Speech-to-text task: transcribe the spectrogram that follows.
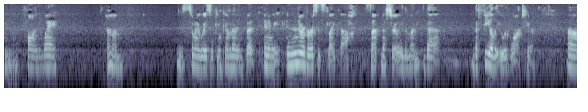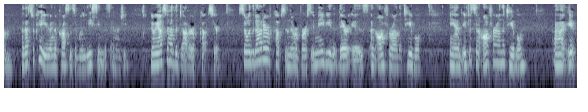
you know falling away. Um, there's so many ways it can come in, but anyway, in the reverse, it's like ugh, it's not necessarily the money, the the feel that you would want here. Um, but that's okay. You're in the process of releasing this energy. Now we also have the Daughter of Cups here. So with the Daughter of Cups in the reverse, it may be that there is an offer on the table and if it's an offer on the table, uh, it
